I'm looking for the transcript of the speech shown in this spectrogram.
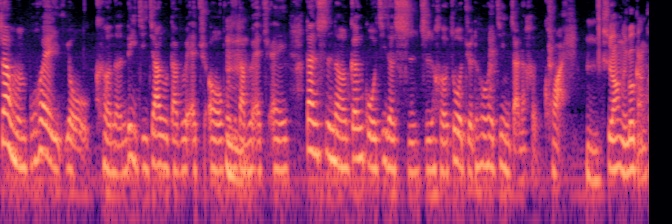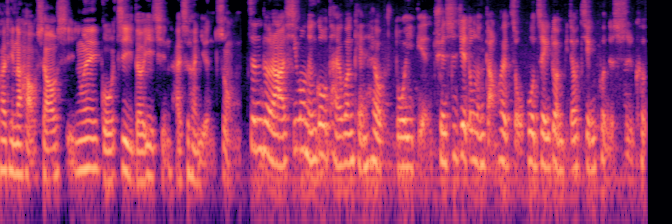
虽然我们不会有可能立即加入 WHO 或是 WHA，嗯，但是呢，跟国际的实质合作绝对会进展的很快。嗯，希望能够赶快听到好消息，因为国际的疫情还是很严重。真的啦，希望能够台湾 can help 多一点，全世界都能赶快走过这一段比较艰困的时刻。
